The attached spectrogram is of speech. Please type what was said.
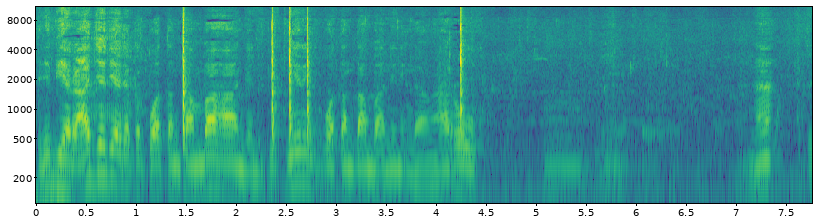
Jadi biar aja dia ada kekuatan tambahan, jangan dipikirin kekuatan tambahan ini nggak ngaruh. hmm. Gitu. Karena itu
